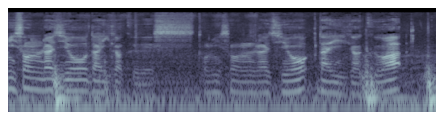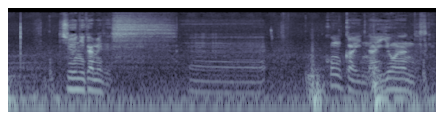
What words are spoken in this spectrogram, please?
ミソンラジオ大学です。トミソンラジオ大学は12回目です、えー今回内容なんですけど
